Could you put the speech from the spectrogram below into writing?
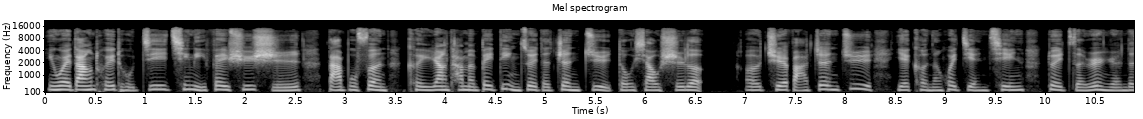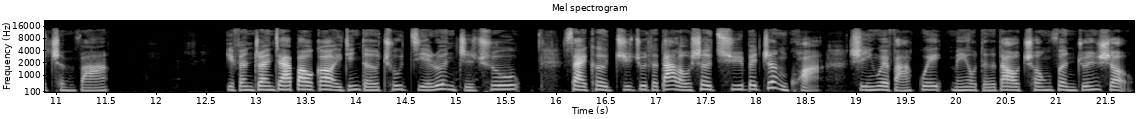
因为当推土机清理废墟时，大部分可以让他们被定罪的证据都消失了，而缺乏证据也可能会减轻对责任人的惩罚。一份专家报告已经得出结论，指出赛克居住的大楼社区被震垮，是因为法规没有得到充分遵守，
